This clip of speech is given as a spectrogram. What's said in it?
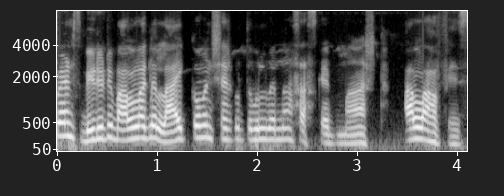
ফ্রেন্ডস ভিডিওটি ভালো লাগলে লাইক কমেন্ট শেয়ার করতে ভুলবেন না। সাবস্ক্রাইব মাস্ট আল্লাহ হাফেজ।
